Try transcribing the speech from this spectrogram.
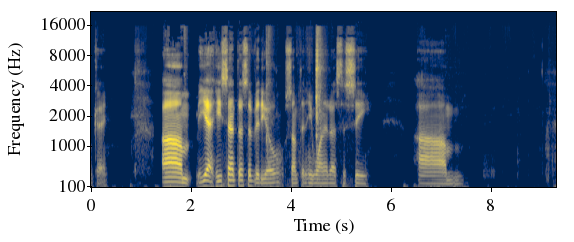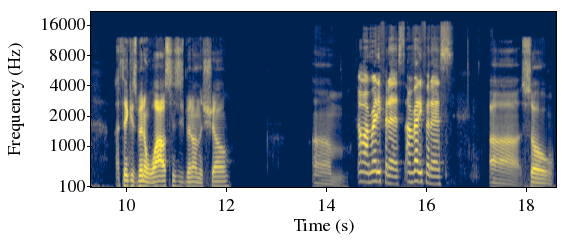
okay? Um, yeah, he sent us a video, something he wanted us to see. Um, I think it's been a while since he's been on the show. Um, oh i'm ready for this i'm ready for this uh, so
